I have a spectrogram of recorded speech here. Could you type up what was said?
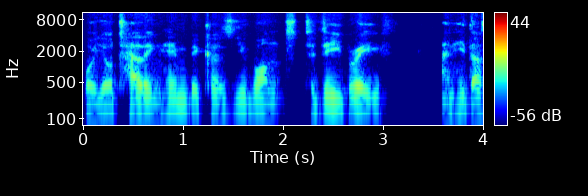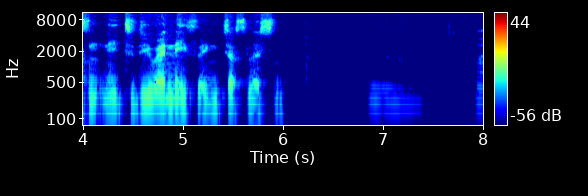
or you're telling him because you want to debrief and he doesn't need to do anything, just listen. Mm. Wow.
